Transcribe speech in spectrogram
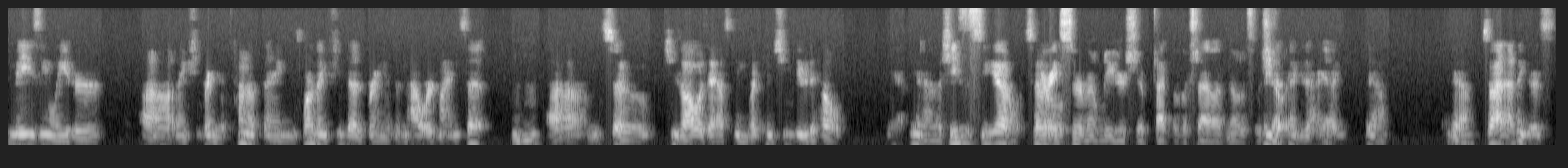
amazing leader. Uh, I think she brings a ton of things. One of the things she does bring is an outward mindset. Mm-hmm. Um, so she's always asking, what can she do to help? Yeah. You know, she's the CEO. So very servant leadership type of a style I've noticed with Shelley. Exactly. Yeah. yeah. yeah. So I, I, think there's,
